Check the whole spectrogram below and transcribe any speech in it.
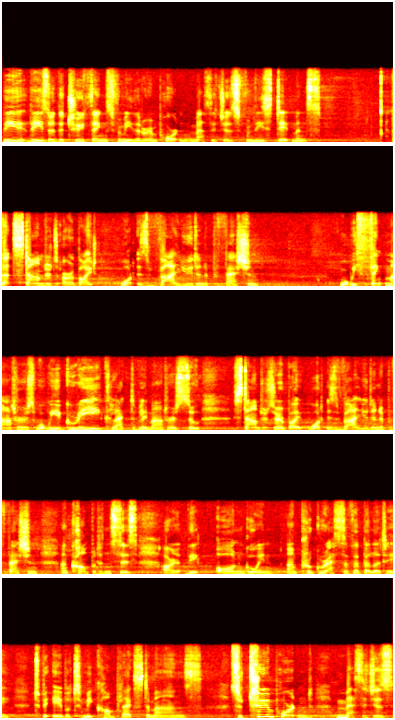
these, these are the two things for me that are important messages from these statements. That standards are about what is valued in a profession, what we think matters, what we agree collectively matters. So standards are about what is valued in a profession and competences are the ongoing and progressive ability to be able to meet complex demands. So two important messages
